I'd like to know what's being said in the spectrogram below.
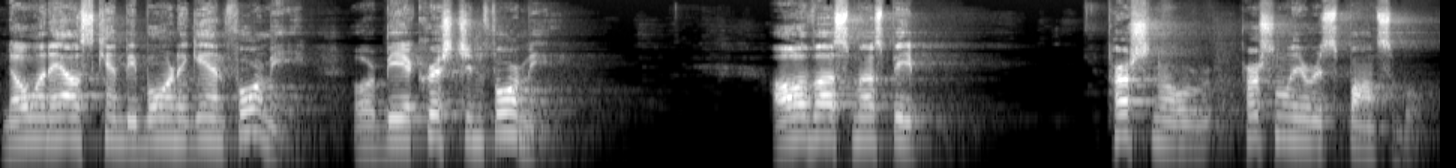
No one else can be born again for me or be a Christian for me. All of us must be personal, personally responsible,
